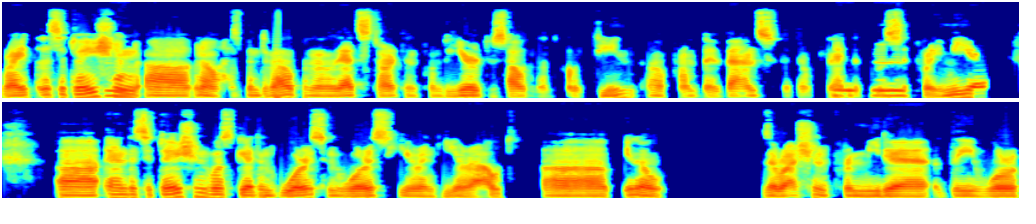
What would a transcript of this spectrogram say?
right? The Mm. situation, uh, you know, has been developing, and that's starting from the year 2014, uh, from the events that are connected with Mhm. Crimea. Uh, and the situation was getting worse and worse year in year out. Uh, you know, the Russian media they were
